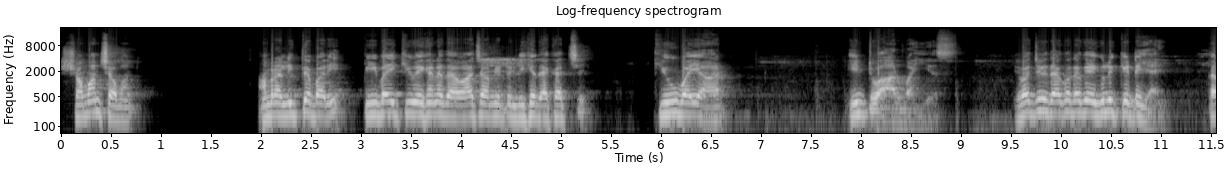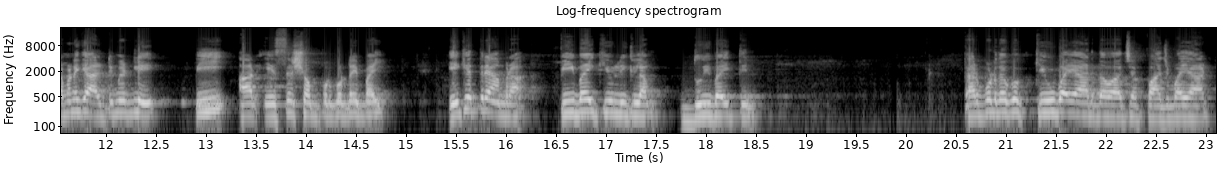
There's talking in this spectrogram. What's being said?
সমান সমান আমরা লিখতে পারি। পি বাই কিউ এখানে দেওয়া আছে, আমি একটু লিখে দেখাচ্ছি। Q by R into R by S এবার যদি দেখো দেখো, এগুলি কেটে যায়। তার মানে কি? আলটিমেটলি পি আর এস এর সম্পর্কটাই পাই। এক্ষেত্রে আমরা পি বাই কিউ লিখলাম, দুই বাই তিন। তারপরে দেখো কিউ বাই আর দেওয়া আছে পাঁচ বাই আট।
